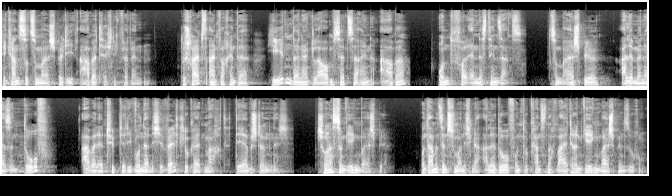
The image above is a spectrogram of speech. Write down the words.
Hier kannst du zum Beispiel die Aber-Technik verwenden. Du schreibst einfach hinter jeden deiner Glaubenssätze ein Aber und vollendest den Satz. Zum Beispiel, alle Männer sind doof, aber der Typ, der die wunderliche Weltklugheit macht, der bestimmt nicht. Schon hast du ein Gegenbeispiel. Und damit sind schon mal nicht mehr alle doof und du kannst nach weiteren Gegenbeispielen suchen.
